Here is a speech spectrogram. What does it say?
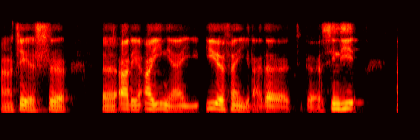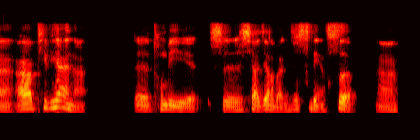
啊，这也是呃二零二一年一一月份以来的这个新低，啊，而 PPI 呢，呃，同比是下降了百分之四点四，啊，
